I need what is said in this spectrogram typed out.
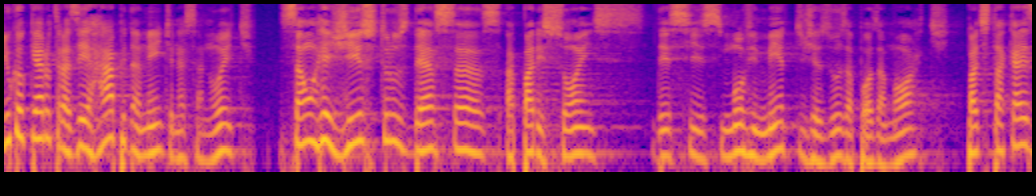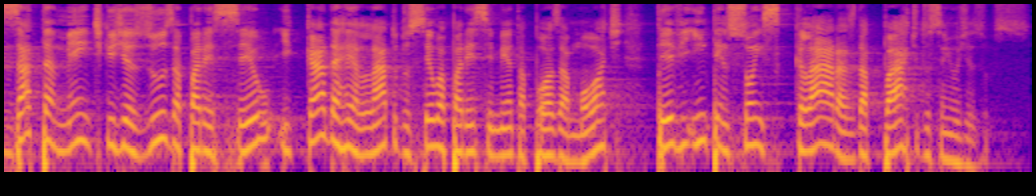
E o que eu quero trazer rapidamente nessa noite são registros dessas aparições, desses movimentos de Jesus após a morte, para destacar exatamente que Jesus apareceu e cada relato do seu aparecimento após a morte teve intenções claras da parte do Senhor Jesus.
